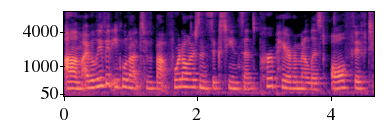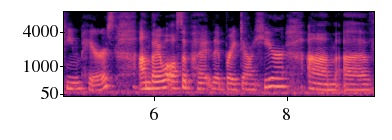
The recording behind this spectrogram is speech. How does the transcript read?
um, I believe it equaled out to about $4.16 per pair if I'm gonna list all 15 pairs. Um, but I will also put the breakdown here um, of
